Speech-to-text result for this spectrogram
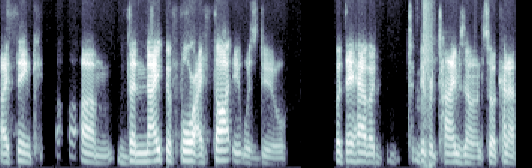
I think um, the night before I thought it was due, but they have a t- different time zone, so it kind of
